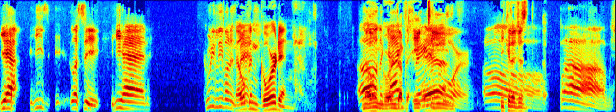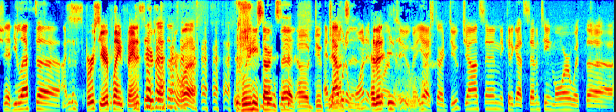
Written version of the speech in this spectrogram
Yeah, he's. Let's see. He had. Who did he leave on his Melvin bench? Gordon. Oh, Melvin the Gordon guy dropped to 18. for. Oh, He coulda just- Bob. Shit, he left. Uh, I Is this think his first year playing fantasy or something, or what? Who did he start instead? Oh, Duke Johnson. and that would have won it And then for too, man. Yeah, he started Duke Johnson. He could have got 17 more with uh,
